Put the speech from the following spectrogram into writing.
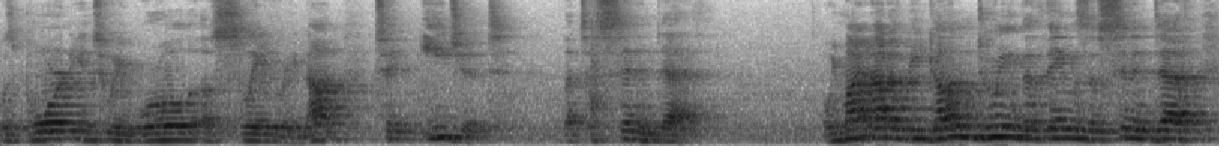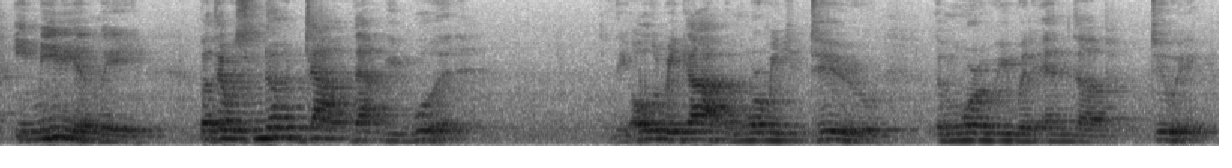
was born into a world of slavery, not to Egypt, but to sin and death. We might not have begun doing the things of sin and death immediately, but there was no doubt that we would. The older we got, the more we could do, the more we would end up doing.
